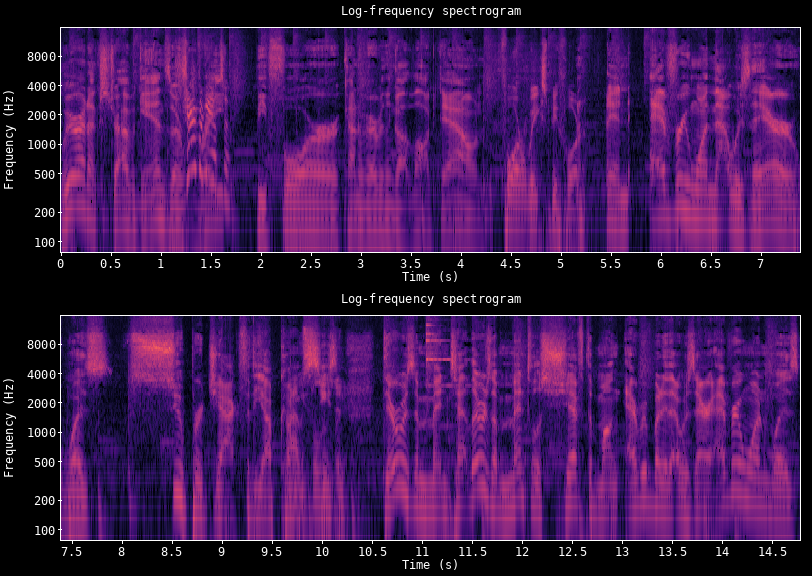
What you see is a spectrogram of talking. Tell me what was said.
We were at extravaganza, right before kind of everything got locked down, Four weeks before. and everyone that was there was super jacked for the upcoming Absolutely. season. There was a mental there was a mental shift among everybody that was there. Everyone was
